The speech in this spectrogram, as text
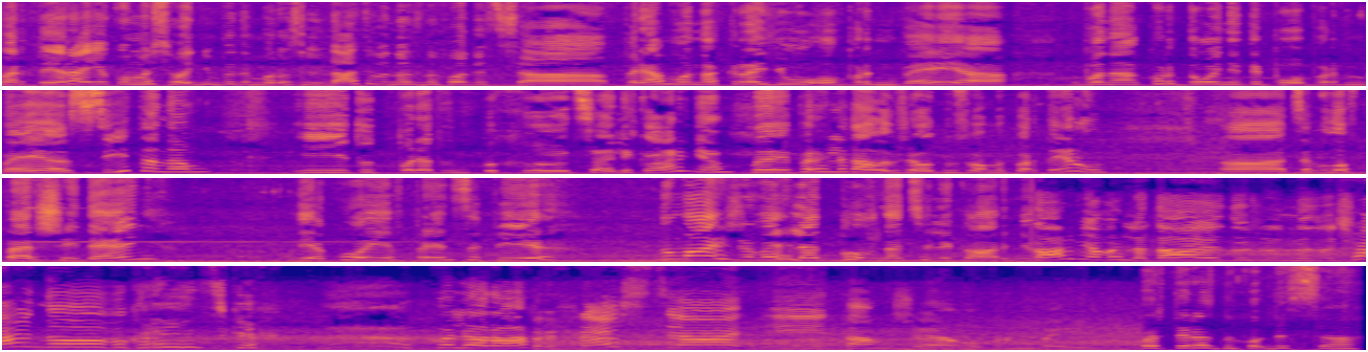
Квартира, яку ми сьогодні будемо розглядати, вона знаходиться прямо на краю Обернбея, або на кордоні типу Обернбея з Сітаном. І тут поряд е, це лікарня. Ми переглядали вже одну з вами квартиру. Е, Це було в перший день, в якої, в принципі, ну майже вигляд був на цю лікарню. Лікарня виглядає дуже незвичайно в українських кольорах. Перехрестя і там вже Обернбей. Квартира знаходиться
